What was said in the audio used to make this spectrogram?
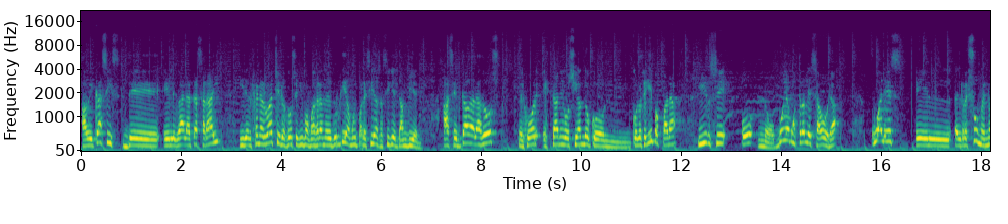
Abecasis del el Galatasaray y del Fenerbahce, los dos equipos más grandes de Turquía, muy parecidas, así que también. Aceptadas las dos, el jugador está negociando con, los equipos para irse o no. Voy a mostrarles ahora cuál es el, resumen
